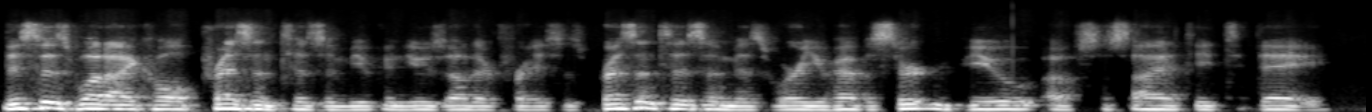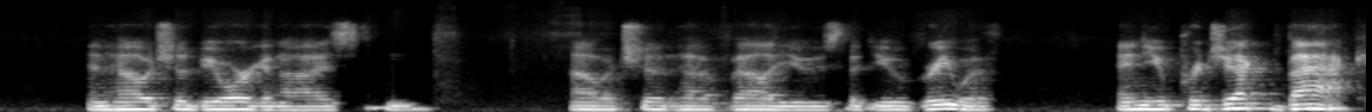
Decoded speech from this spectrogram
this is what I call presentism. You can use other phrases. Presentism is where you have a certain view of society today and how it should be organized and how it should have values that you agree with. And you project back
